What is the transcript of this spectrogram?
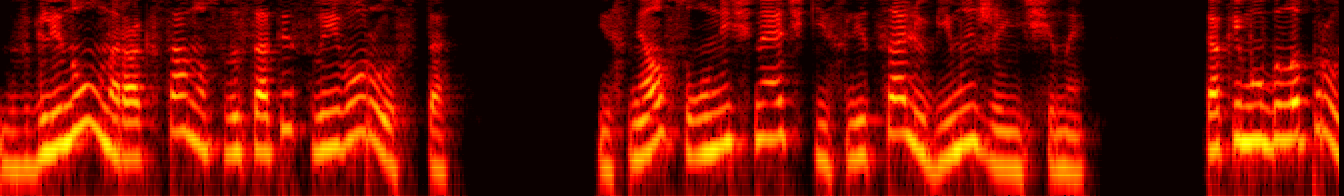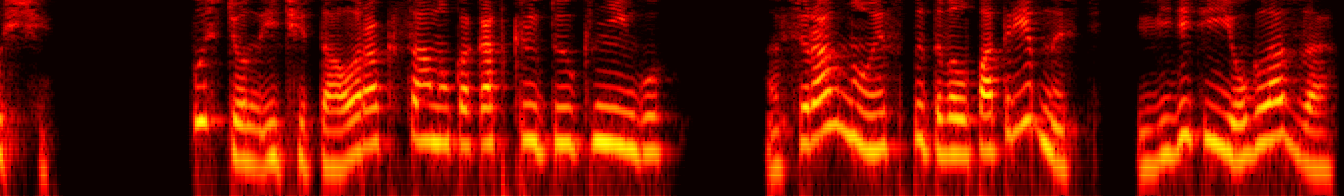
взглянул на Роксану с высоты своего роста и снял солнечные очки с лица любимой женщины. Так ему было проще. Пусть он и читал Роксану как открытую книгу, а все равно испытывал потребность видеть ее глаза.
